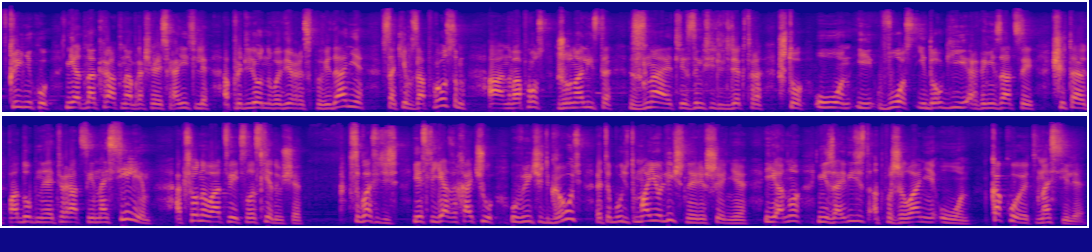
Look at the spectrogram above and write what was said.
в клинику неоднократно обращались родители определенного вероисповедания с таким запросом, а на вопрос журналиста, знает ли заместитель директора, что ООН и ВОЗ и другие организации считают подобные операции насилием, Аксенова ответила следующее. Согласитесь, если я захочу увеличить грудь, это будет мое личное решение, и оно не зависит от пожелания ООН. Какое это насилие?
